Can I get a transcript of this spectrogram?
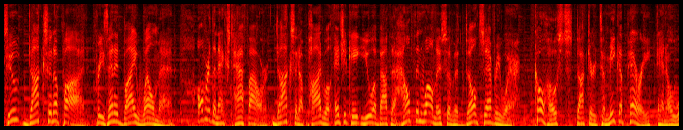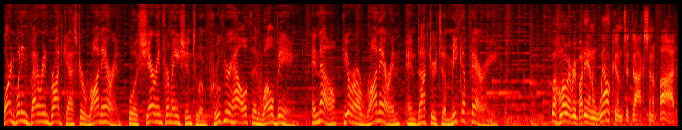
to Docs in a Pod, presented by WellMed. Over the next half hour, Docs in a Pod will educate you about the health and wellness of adults everywhere. Co hosts Dr. Tamika Perry and award winning veteran broadcaster Ron Aaron will share information to improve your health and well being. And now, here are Ron Aaron and Dr. Tamika Perry. Well, hello, everybody, and welcome to Docs in a Pod.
